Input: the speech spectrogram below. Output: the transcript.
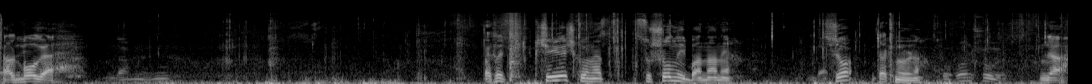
От Бога. Так, кстати, к чаечку у нас сушеные бананы. Все, так нужно. Да.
